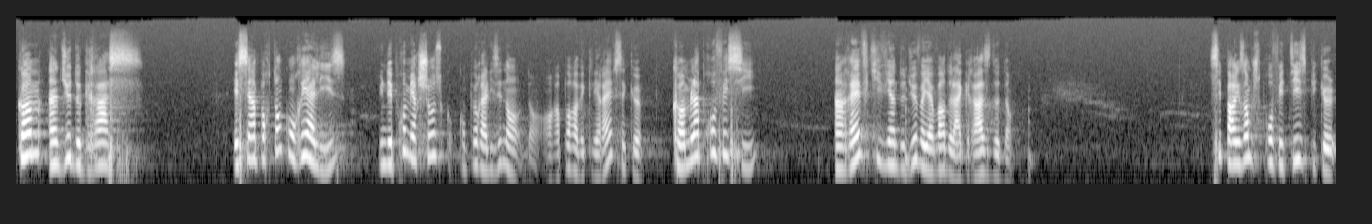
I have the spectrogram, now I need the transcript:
comme un Dieu de grâce. Et c'est important qu'on réalise, une des premières choses qu'on peut réaliser en rapport avec les rêves, c'est que, comme la prophétie, un rêve qui vient de Dieu va y avoir de la grâce dedans. Si par exemple je prophétise puis que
